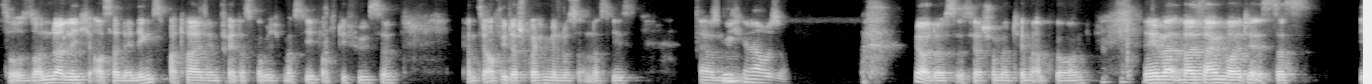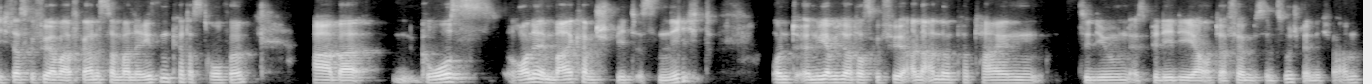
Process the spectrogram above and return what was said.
so sonderlich, außer der Linkspartei, dem fällt das, glaube ich, massiv auf die Füße. Kannst ja auch widersprechen, wenn du es anders siehst. Ähm, ist nicht genauso. Ja, das ist ja schon mal Thema abgeräumt. Nee, was ich sagen wollte, ist, dass ich das Gefühl habe, Afghanistan war eine Riesenkatastrophe, aber groß Rolle im Wahlkampf spielt es nicht. Und irgendwie habe ich auch das Gefühl, alle anderen Parteien, CDU und SPD, die ja auch dafür ein bisschen zuständig waren,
